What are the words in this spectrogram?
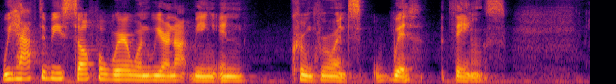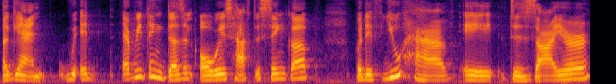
we have to be self aware when we are not being in congruence with things. Again, it, everything doesn't always have to sync up, but if you have a desire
